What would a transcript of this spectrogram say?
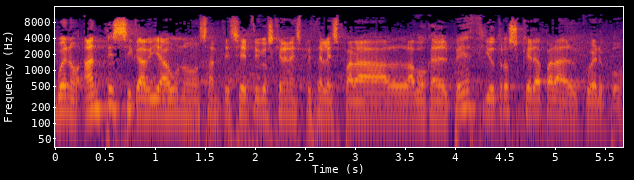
Bueno, antes sí que había unos antisépticos que eran especiales para la boca del pez y otros que era para el cuerpo.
